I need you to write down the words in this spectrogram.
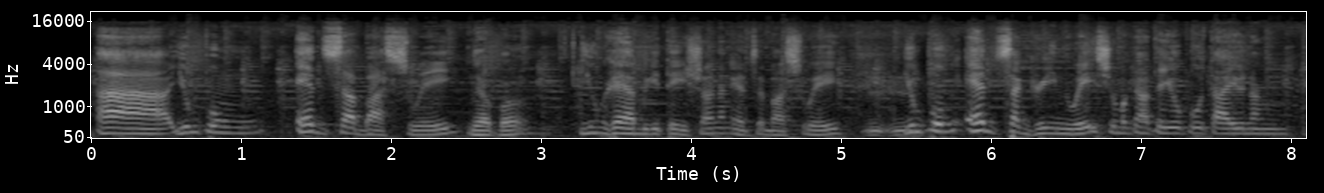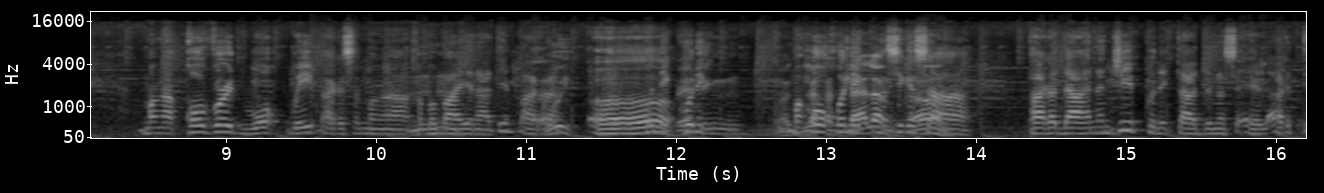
ah yung pong EDSA Busway, Nga po. yung rehabilitation ng EDSA Busway, yung pong EDSA Greenways, yung magtatayo po tayo ng mga covered walkway para sa mga kababayan natin para Oo. connect, connect, Pwedeng maglakad mako-connect na sila Ah. sa paradahan ng jeep, konektado na sa LRT,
